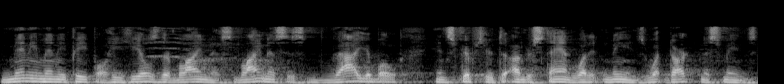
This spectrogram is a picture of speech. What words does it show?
many, many people. He heals their blindness. Blindness is valuable in Scripture to understand what it means, what darkness means.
